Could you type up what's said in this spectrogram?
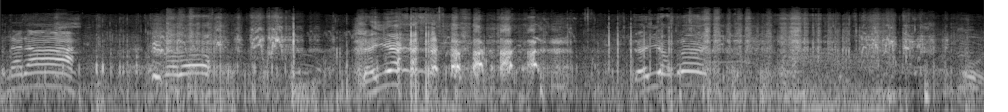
Kena dah. Kena dah. Jaya. Jaya, Trek. Oh,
